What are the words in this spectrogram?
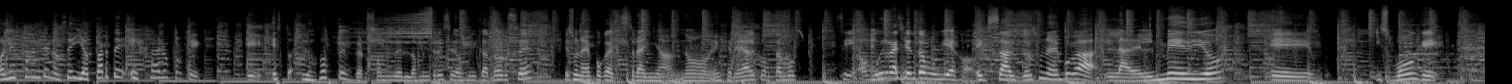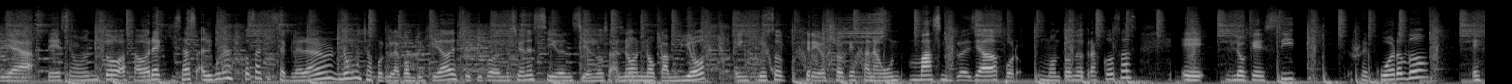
Honestamente no sé. Y aparte es raro porque eh, esto, los dos papers son del 2013 y 2014. Es una época extraña, ¿no? En general contamos... Sí, o muy reciente o muy viejo. Exacto, es una época, la del medio. eh, y supongo que de, de ese momento hasta ahora quizás algunas cosas que se aclararon, no muchas porque la complejidad de este tipo de emociones siguen siendo, o sea, no, no cambió e incluso creo yo que están aún más influenciadas por un montón de otras cosas. Eh, lo que sí recuerdo es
